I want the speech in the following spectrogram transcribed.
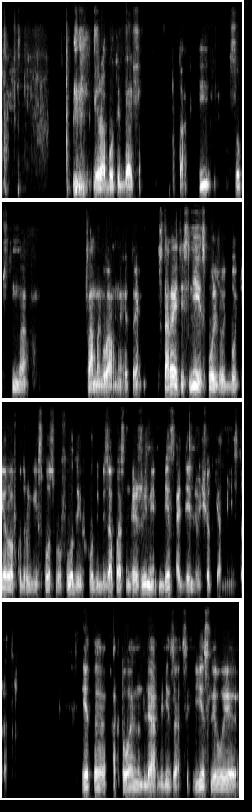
и работать дальше. Так, и, собственно, самое главное, это старайтесь не использовать блокировку других способов ввода и входа в безопасном режиме без отдельной учетки администратора. Это актуально для организации. Если вы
